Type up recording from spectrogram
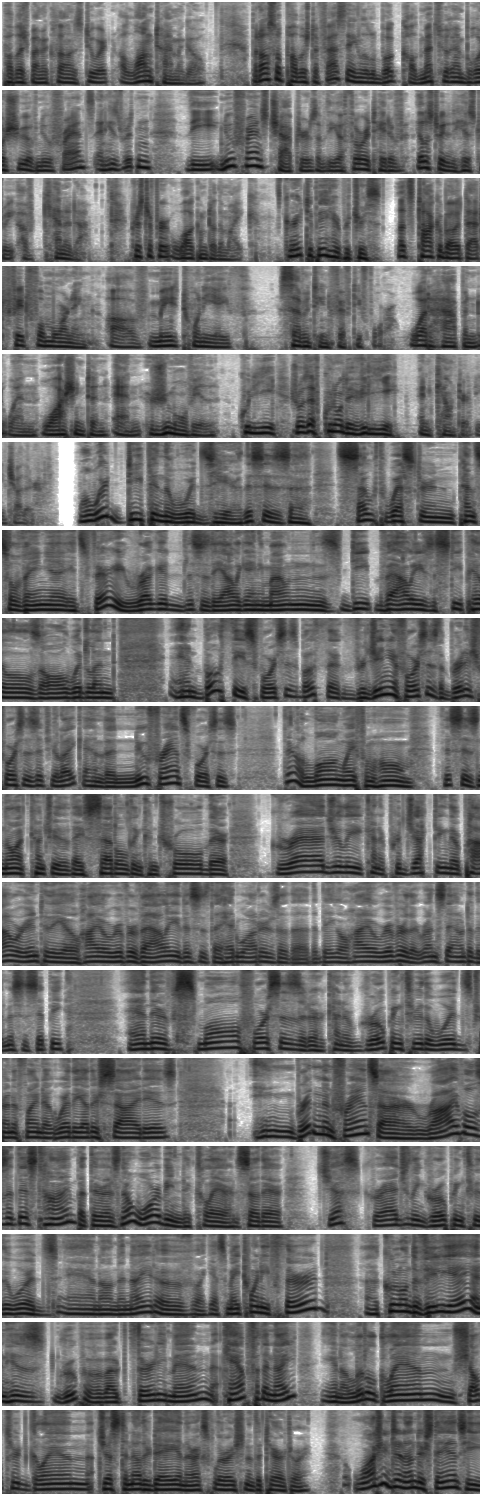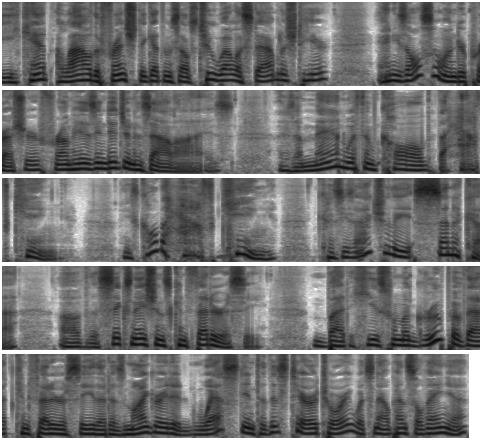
published by McClelland Stewart a long time ago, but also published a fascinating little book called Mathurin Brochu of New France, and he's written the New France chapters of the authoritative illustrated history of Canada. Christopher, welcome to the mic. Great to be here, Patrice. Let's talk about that fateful morning of May 28th, 1754. What happened when Washington and Jumonville Coulier, Joseph Coulon de Villiers encountered each other. Well, we're deep in the woods here. This is uh, southwestern Pennsylvania. It's very rugged. This is the Allegheny Mountains, deep valleys, steep hills, all woodland. And both these forces, both the Virginia forces, the British forces, if you like, and the New France forces, they're a long way from home. This is not country that they settled and controlled. They're gradually kind of projecting their power into the Ohio River Valley. This is the headwaters of the, the big Ohio River that runs down to the Mississippi. And they're small forces that are kind of groping through the woods, trying to find out where the other side is. In Britain and France are rivals at this time, but there is no war being declared. So they're just gradually groping through the woods. And on the night of, I guess, May 23rd, uh, Coulon de Villiers and his group of about 30 men camp for the night in a little glen, sheltered glen, just another day in their exploration of the territory. Washington understands he, he can't allow the French to get themselves too well established here, and he's also under pressure from his indigenous allies. There's a man with him called the Half King. He's called the Half King because he's actually Seneca of the Six Nations Confederacy. But he's from a group of that confederacy that has migrated west into this territory, what's now Pennsylvania.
